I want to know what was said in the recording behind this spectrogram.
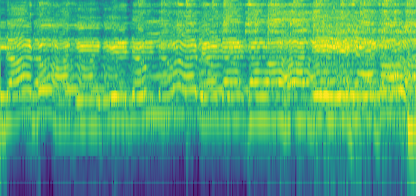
ડાકો આગે કે ડમર ડાકવા આગે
